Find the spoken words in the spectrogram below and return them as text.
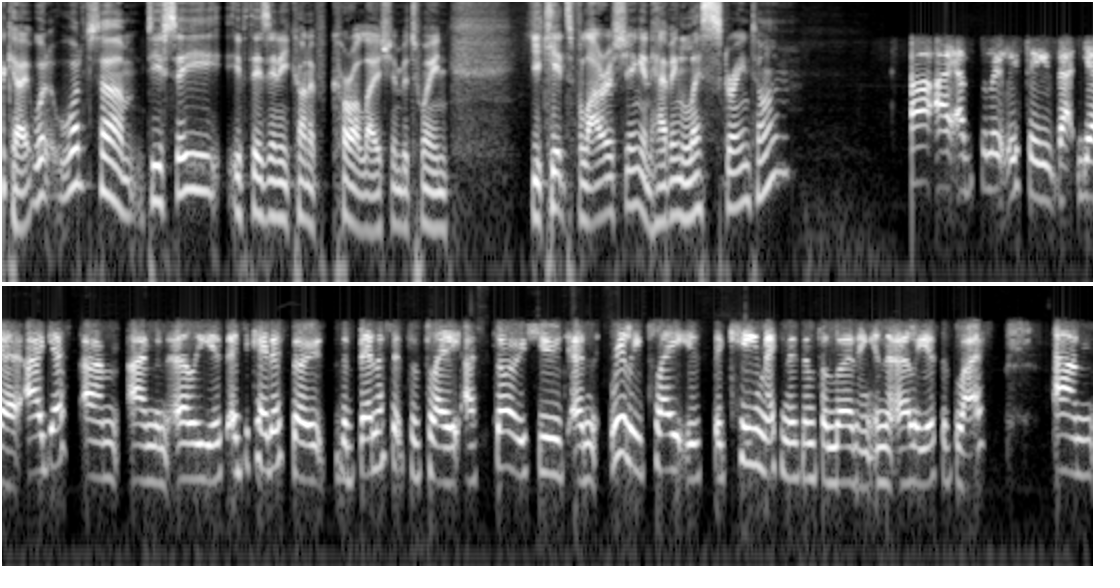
Okay. What what um, do you see if there's any kind of correlation between your kids flourishing and having less screen time? Uh, I absolutely see that. Yeah, I guess um, I'm an early years educator, so the benefits of play are so huge, and really, play is the key mechanism for learning in the early years of life. Um,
